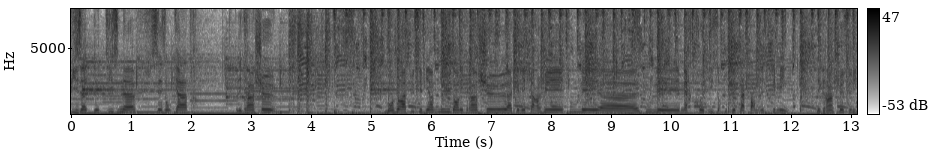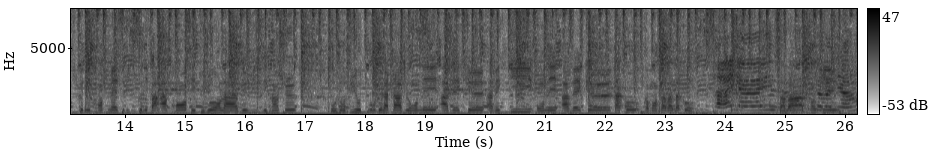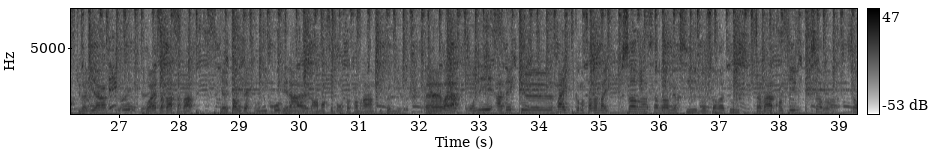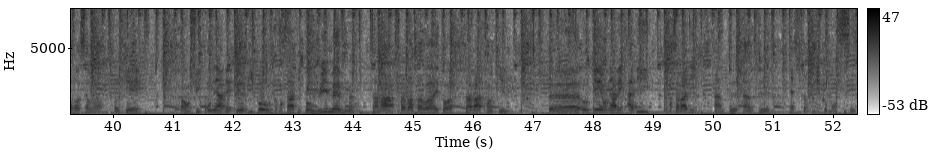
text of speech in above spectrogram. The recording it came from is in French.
Épisode de 19, saison 4, Les Grincheux. Bonjour à tous et bienvenue dans Les Grincheux, à télécharger tous les, euh, tous les mercredis sur toutes les plateformes de streaming. Les Grincheux, celui qui connaît transmet, celui qui connaît pas apprend, c'est toujours la devise des Grincheux. Aujourd'hui autour de la table on est avec euh, avec qui? On est avec euh, Taco. Comment ça va Taco? Hi guys Ça va tranquille? bien Tu vas bien? Et vous? Ouais ça va ça va. J'avais pas ouvert ton micro mais là euh, normalement c'est bon on t'entendra un petit peu mieux. Euh, voilà, on est avec euh, Mike. Comment ça va Mike? Ça va, ça va, merci. Bonsoir à tous. Ça va tranquille? Ça va, ça va, ça va. Ok. Ensuite on est avec euh, Pipo. Comment ça va Pipo? Lui-même. Ça va? Ça va, ça va, et toi? Ça va tranquille. Euh, ok on est avec Adi. Comment ça va Adi? 1, 2, 1, 2. Est-ce que puis-je commencer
